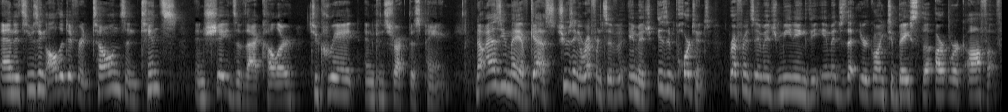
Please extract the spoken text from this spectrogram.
and it's using all the different tones and tints and shades of that color to create and construct this painting. Now as you may have guessed, choosing a reference image is important. Reference image meaning the image that you're going to base the artwork off of.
